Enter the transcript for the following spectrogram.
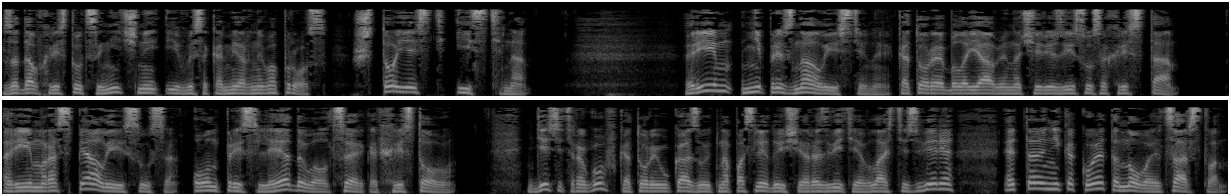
задав Христу циничный и высокомерный вопрос «Что есть истина?» Рим не признал истины, которая была явлена через Иисуса Христа, Рим распял Иисуса, он преследовал Церковь Христову. Десять рогов, которые указывают на последующее развитие власти зверя, это не какое-то новое царство.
